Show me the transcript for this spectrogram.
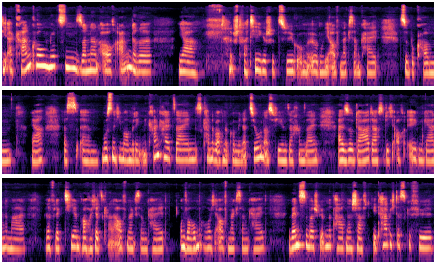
die Erkrankung nutzen, sondern auch andere ja, strategische Züge, um irgendwie Aufmerksamkeit zu bekommen. Ja, das ähm, muss nicht immer unbedingt eine Krankheit sein, es kann aber auch eine Kombination aus vielen Sachen sein. Also da darfst du dich auch eben gerne mal reflektieren, brauche ich jetzt gerade Aufmerksamkeit und warum brauche ich Aufmerksamkeit? Wenn es zum Beispiel um eine Partnerschaft geht, habe ich das Gefühl,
